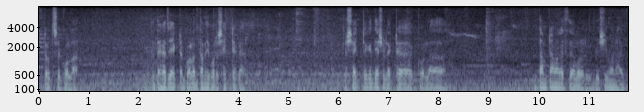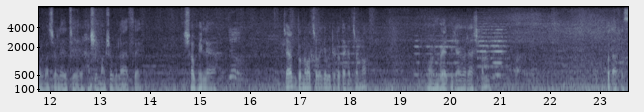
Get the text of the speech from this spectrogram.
একটা হচ্ছে গলা। তো দেখা যায় একটা গলার দামই পড়ে ষাট টাকা। তো ষাট টাকা দিয়ে আসলে একটা গলা দামটা আমার কাছে আবার বেশি মনে হয় পূর্বাচলে যে হাঁসের মাংসগুলো আছে, সব মিলে। যাই হোক ধন্যবাদ সবাইকে ভিডিওটা দেখার জন্য। মোহন ভাইয়ের পিঠা ঘরে আসলাম। খোদা হাফেজ।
